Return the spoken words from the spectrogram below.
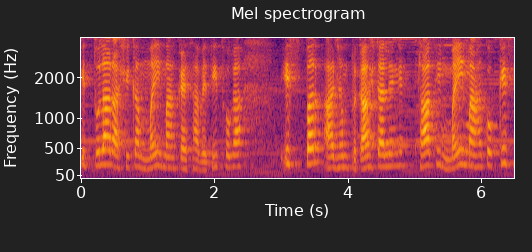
कि तुला राशि का मई माह कैसा व्यतीत होगा। इस पर आज हम प्रकाश डालेंगे। साथ ही मई माह को किस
